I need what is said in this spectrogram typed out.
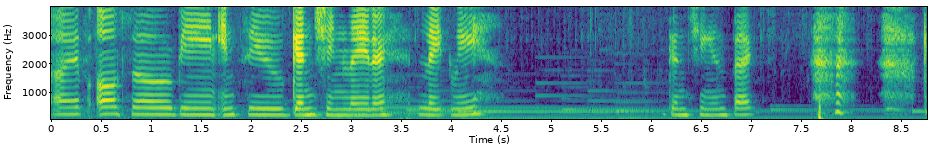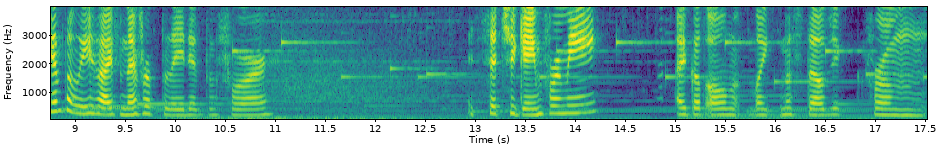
I've also been into Genshin later lately. Genshin Impact. Can't believe I've never played it before. It's such a game for me. I got all like nostalgic from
